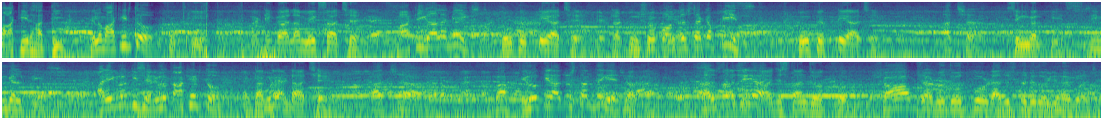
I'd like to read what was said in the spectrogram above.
মাটির হাতি। এগুলো মাটির তো? মাটি গালা মিক্স আছে। মাটি গালা মিক্স টু ফিফটি আছে। এটা দুশো পঞ্চাশ টাকা পিস টু ফিফটি আছে। আচ্ছা। সিঙ্গেল পিস সিঙ্গেল পিস আর এগুলো কি স্যার এগুলো কাঠের তো? এটা? কাঠ আছে। আচ্ছা। বাহ এগুলো কি রাজস্থান থেকে? সব? রাজস্থান থেকে রাজস্থান যোধপুর। সব যোধপুর রাজস্থানে তৈরি হয় বলছে।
